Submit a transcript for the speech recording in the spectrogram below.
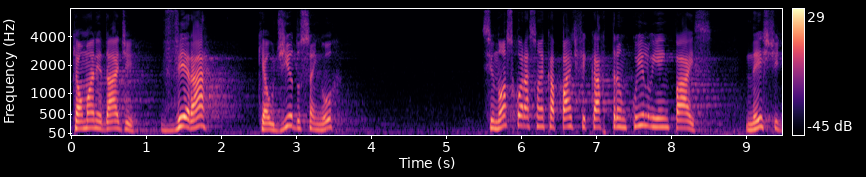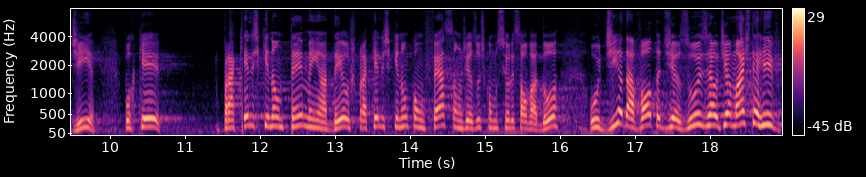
que a humanidade verá, que é o dia do Senhor, se o nosso coração é capaz de ficar tranquilo e em paz neste dia, porque para aqueles que não temem a Deus, para aqueles que não confessam Jesus como Senhor e Salvador, o dia da volta de Jesus é o dia mais terrível.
